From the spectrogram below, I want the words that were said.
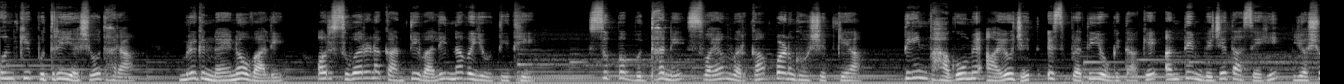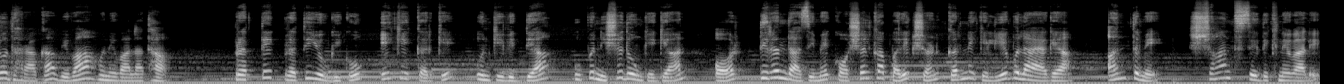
उनकी पुत्री यशोधरा मृग नयनों वाली और सुवर्ण कांति वाली नव युवती थी। सुप्प बुद्धा ने स्वयंवर का पण घोषित किया। तीन भागों में आयोजित इस प्रतियोगिता के अंतिम विजेता से ही यशोधरा का विवाह होने वाला था। प्रत्येक प्रतियोगी को एक एक करके उनकी विद्या, उपनिषदों के ज्ञान और तीरंदाजी में कौशल का परीक्षण करने के लिए बुलाया गया। अंत में शांत से दिखने वाले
